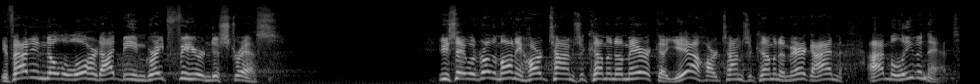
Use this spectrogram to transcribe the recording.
If I didn't know the Lord, I'd be in great fear and distress. You say, well, Brother Monty, hard times are coming to America. Yeah, hard times are coming to America. I'm, I believe in that.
